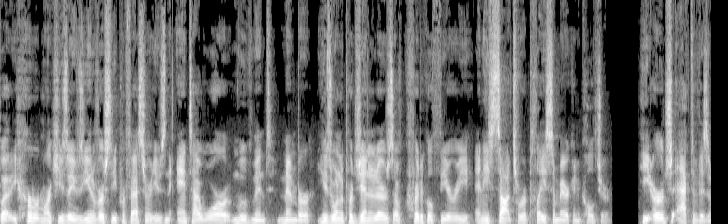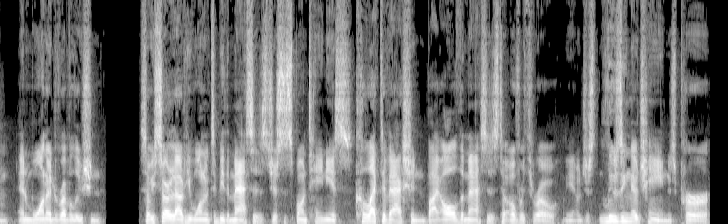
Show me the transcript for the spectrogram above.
But Herbert Marcuse, he was a university professor. He was an anti war movement member. He was one of the progenitors of critical theory, and he sought to replace American culture. He urged activism and wanted revolution. So he started out, he wanted to be the masses, just a spontaneous collective action by all the masses to overthrow, you know, just losing their change per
